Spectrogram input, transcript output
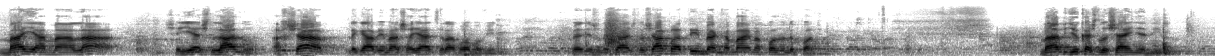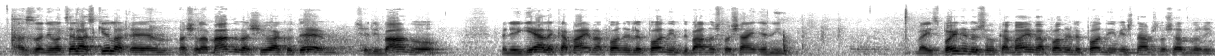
מהי המעלה שיש לנו עכשיו לגבי מה שהיה אצל אברום אבינו. יש שלושה, שלושה פרטים בהקמיים הפונים לפונים. מה בדיוק השלושה עניינים? אז אני רוצה להזכיר לכם מה שלמדנו בשיעור הקודם, שדיברנו ונגיע לקמיים הפונים לפונים, דיברנו שלושה עניינים. בהסבויננו של קמיים הפונים לפונים ישנם שלושה דברים.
